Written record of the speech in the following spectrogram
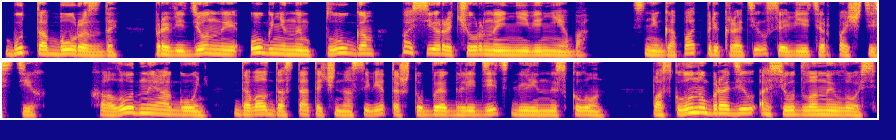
будто борозды, проведенные огненным плугом по серо-черной ниве неба. Снегопад прекратился, ветер почти стих. Холодный огонь давал достаточно света, чтобы оглядеть длинный склон. По склону бродил оседланный лось.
